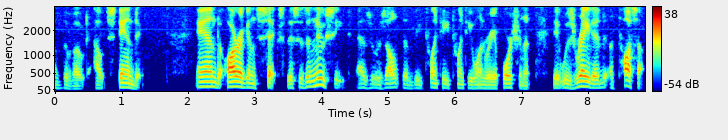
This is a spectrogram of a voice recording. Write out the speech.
of the vote outstanding. And Oregon 6. This is a new seat as a result of the 2021 reapportionment. It was rated a toss up.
